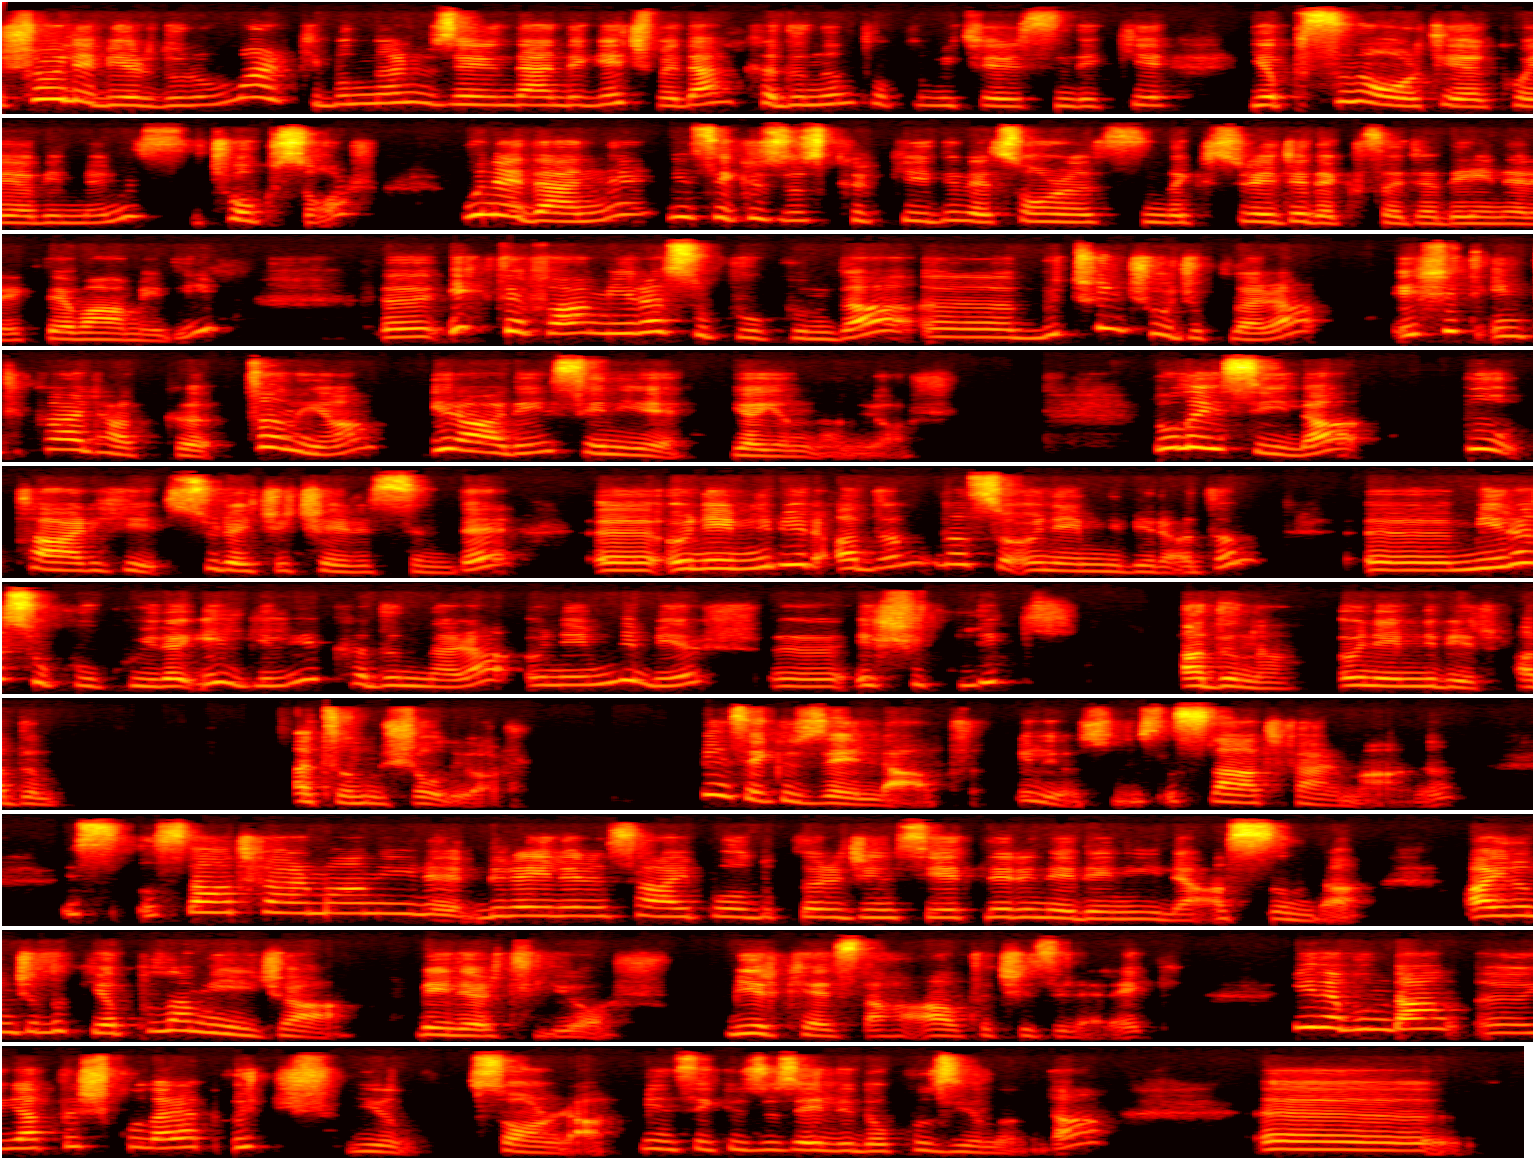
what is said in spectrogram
şöyle bir durum var ki bunların üzerinden de geçmeden kadının toplum içerisindeki yapısını ortaya koyabilmemiz çok zor. Bu nedenle 1847 ve sonrasındaki sürece de kısaca değinerek devam edeyim. E, ilk defa miras hukukunda e, bütün çocuklara eşit intikal hakkı tanıyan irade-i seniye yayınlanıyor. Dolayısıyla bu tarihi süreç içerisinde e, önemli bir adım. Nasıl önemli bir adım? E, miras hukukuyla ilgili kadınlara önemli bir e, eşitlik adına önemli bir adım atılmış oluyor. 1856 biliyorsunuz ıslahat fermanı. Islahat fermanı ile bireylerin sahip oldukları cinsiyetleri nedeniyle aslında ayrımcılık yapılamayacağı belirtiliyor bir kez daha altı çizilerek. Yine bundan e, yaklaşık olarak 3 yıl sonra 1859 yılında e,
